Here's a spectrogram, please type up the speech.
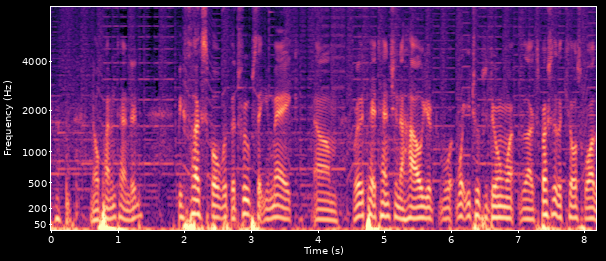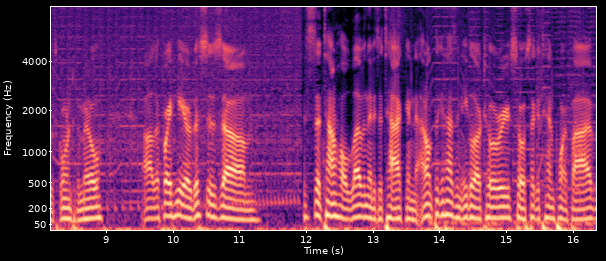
no pun intended be flexible with the troops that you make um, really pay attention to how your what your troops are doing what, like, especially the kill squad that's going to the middle uh, look right here. This is um, this is a Town Hall 11 that he's attacking. I don't think it has an Eagle Artillery, so it's like a 10.5.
